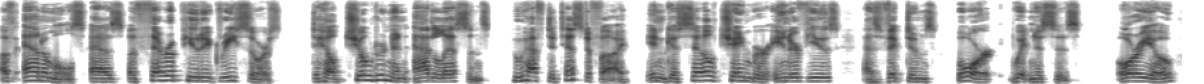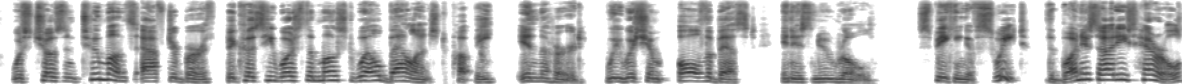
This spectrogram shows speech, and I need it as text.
of animals as a therapeutic resource to help children and adolescents who have to testify in Gesell chamber interviews as victims or witnesses. Oreo was chosen two months after birth because he was the most well balanced puppy in the herd. We wish him all the best in his new role. Speaking of sweet, the Buenos Aires Herald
